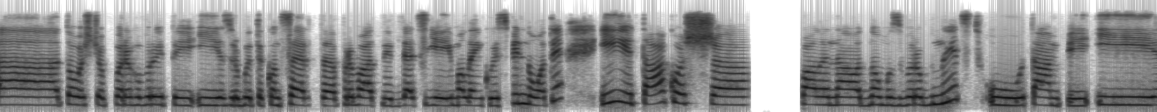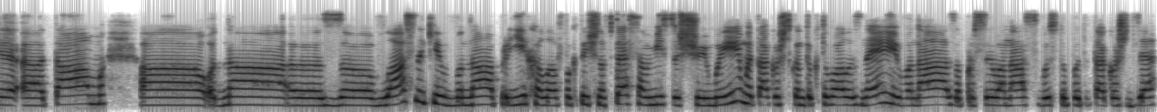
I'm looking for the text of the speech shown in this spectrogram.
а, того, щоб переговорити і зробити концерт е, приватний для цієї маленької спільноти. І також. е, Пали на одному з виробництв у Тампі, і е, там е, одна е, з власників вона приїхала фактично в те саме місце, що і ми. Ми також сконтактували з нею. і Вона запросила нас виступити також для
